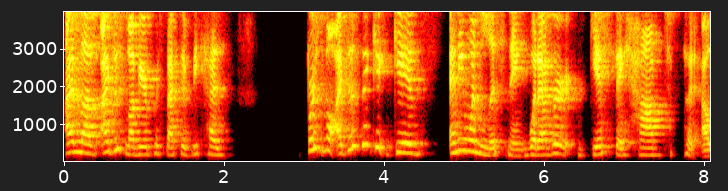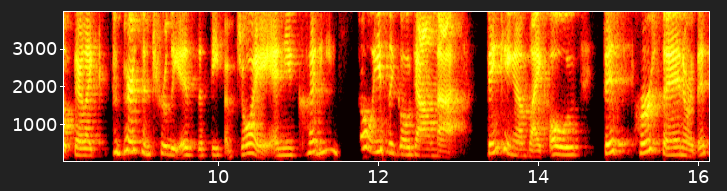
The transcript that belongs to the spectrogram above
I love, I just love your perspective because first of all, I just think it gives anyone listening whatever gift they have to put out there. Like comparison truly is the thief of joy. And you could mm-hmm. so easily go down that thinking of like, oh, this person or this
